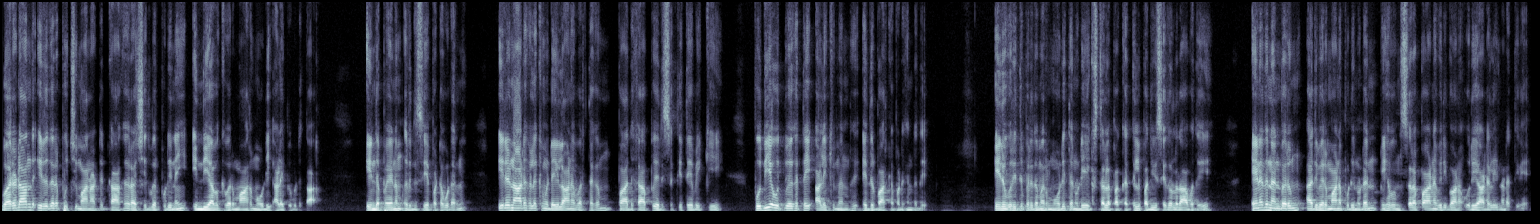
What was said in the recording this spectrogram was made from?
வருடாந்த இருதரப்பு உச்சி மாநாட்டிற்காக ரஷீத் பர்புடினை புடினை இந்தியாவுக்கு வருமாறு மோடி அழைப்பு விடுத்தார். இந்த பயணம் இறுதி செய்யப்பட்டவுடன் இரு நாடுகளுக்கும் இடையிலான வர்த்தகம் பாதுகாப்பு எரிசக்தி தேவைக்கு புதிய உத்வேகத்தை அளிக்கும் என்று எதிர்பார்க்கப்படுகின்றது. இது குறித்து பிரதமர் மோடி தன்னுடைய எக்ஸ்தள பக்கத்தில் பதிவு செய்துள்ளதாவது எனது நண்பரும் அதிபருமான புடினுடன் மிகவும் சிறப்பான விரிவான உரையாடலை நடத்தினேன்.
